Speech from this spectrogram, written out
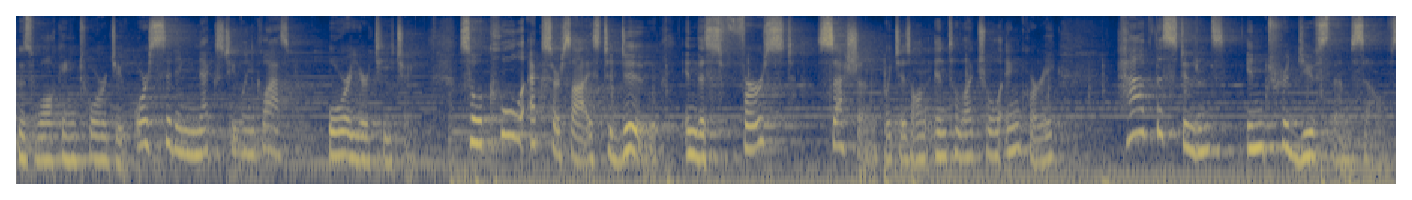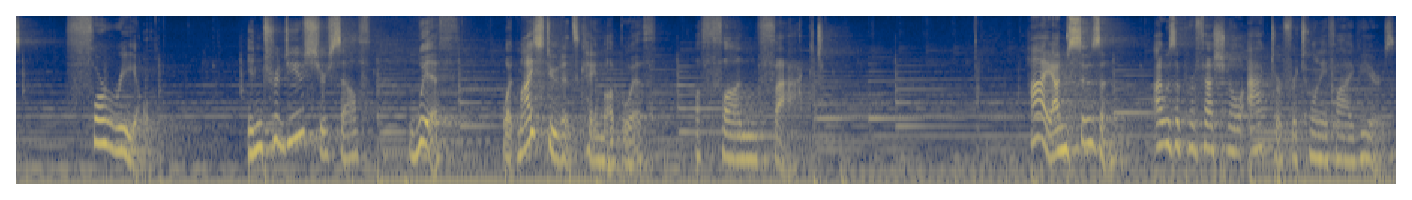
who's walking toward you or sitting next to you in class or you're teaching. So a cool exercise to do in this first session, which is on intellectual inquiry, have the students introduce themselves for real. Introduce yourself with what my students came up with, a fun fact. Hi, I'm Susan. I was a professional actor for 25 years.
